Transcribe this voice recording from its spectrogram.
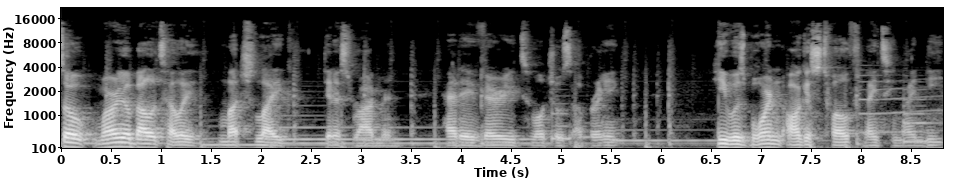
So Mario Balotelli, much like Dennis Rodman, had a very tumultuous upbringing. He was born August 12, 1990,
